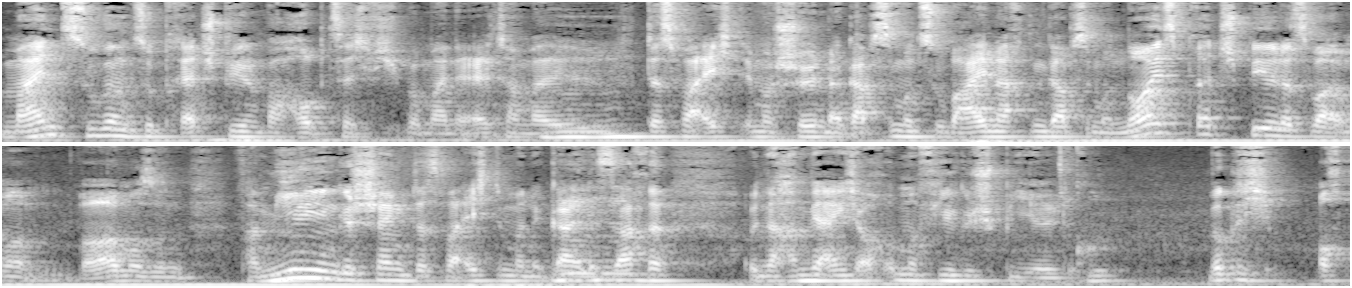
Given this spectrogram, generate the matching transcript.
mein Zugang zu Brettspielen war hauptsächlich über meine Eltern, weil Mhm. das war echt immer schön. Da gab es immer zu Weihnachten gab es immer ein neues Brettspiel. Das war immer, war immer so ein Familiengeschenk. Das war echt immer eine geile Mhm. Sache. Und da haben wir eigentlich auch immer viel gespielt. Cool. Wirklich auch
